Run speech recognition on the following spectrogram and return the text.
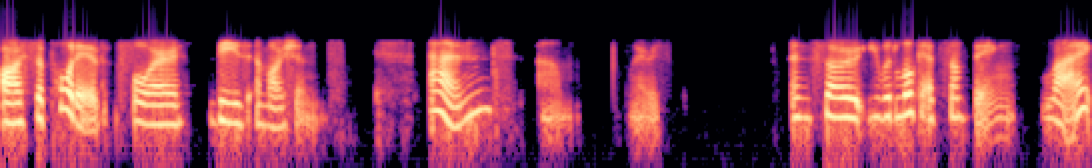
are supportive for these emotions. And um, where is, and so you would look at something like,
